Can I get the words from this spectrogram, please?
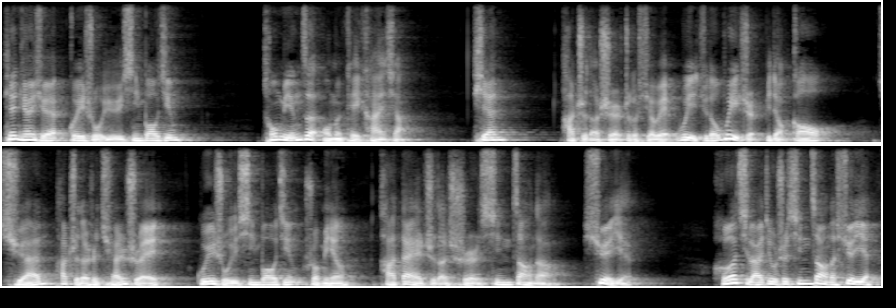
天泉穴归属于心包经，从名字我们可以看一下，天它指的是这个穴位位居的位置比较高，泉它指的是泉水，归属于心包经，说明它代指的是心脏的血液。合起来就是心脏的血液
